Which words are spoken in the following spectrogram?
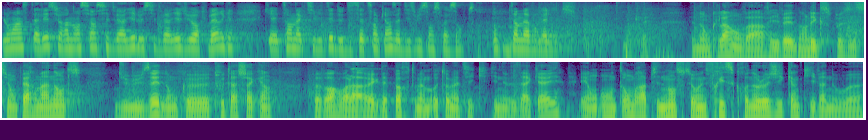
l'ont installé sur un ancien site verrier, le site verrier du Horkberg, qui a été en activité de 1715 à 1860, donc bien avant la Ligue. Okay. Et donc là, on va arriver dans l'exposition permanente du musée, donc euh, tout à chacun peut voir, voilà, avec des portes même automatiques qui nous accueillent, et on, on tombe rapidement sur une frise chronologique hein, qui va nous euh,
